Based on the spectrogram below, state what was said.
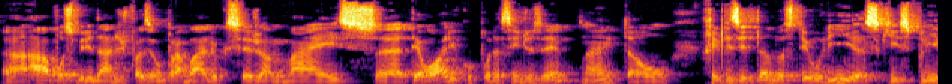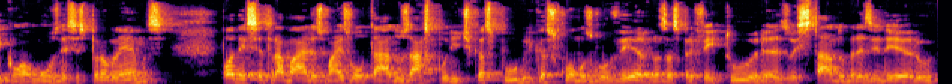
Ah, há a possibilidade de fazer um trabalho que seja mais uh, teórico, por assim dizer, né? então revisitando as teorias que explicam alguns desses problemas. Podem ser trabalhos mais voltados às políticas públicas, como os governos, as prefeituras, o Estado brasileiro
